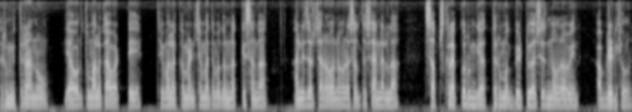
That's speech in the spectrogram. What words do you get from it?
तर मित्रांनो यावर तुम्हाला काय वाटते ते मला कमेंटच्या माध्यमातून नक्की सांगा. आणि जर चॅनलवर नवीन असेल तर चॅनलला सबस्क्राईब करून घ्या. तर मग भेटूया असेच नवनवीन अपडेट घेऊन.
